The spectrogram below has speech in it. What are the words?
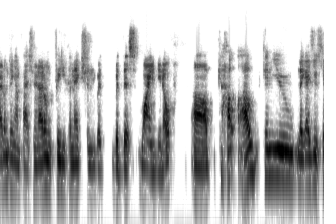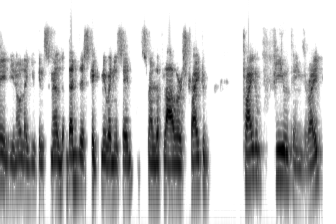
I don't think I'm passionate. I don't feel connection with with this wine. You know, uh, how how can you like as you said you know like you can smell that just kicked me when you said smell the flowers try to try to feel things right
